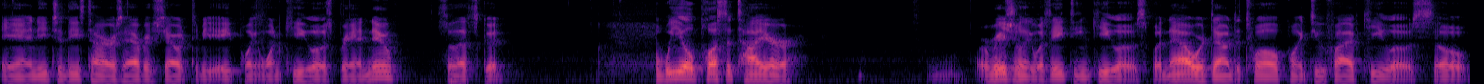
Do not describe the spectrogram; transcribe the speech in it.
And each of these tires averaged out to be 8.1 kilos brand new, so that's good. A wheel plus a tire originally was 18 kilos, but now we're down to 12.25 kilos. So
